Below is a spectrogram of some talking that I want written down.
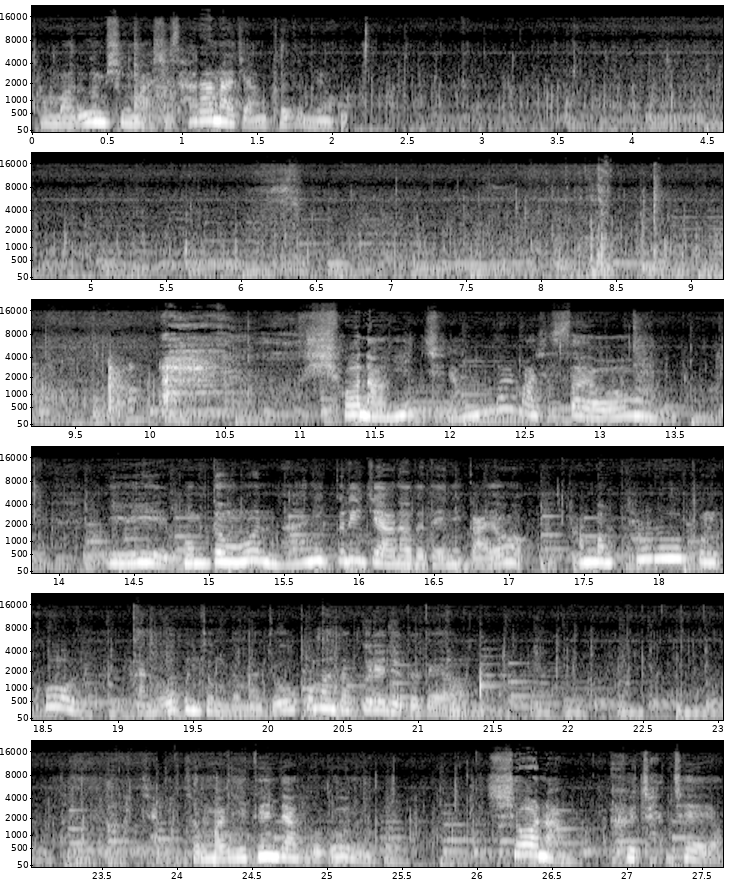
정말 음식 맛이 살아나지 않거든요. 아, 시원하니 정말 맛있어요. 이 봄동은 많이 끓이지 않아도 되니까요. 한번 푸르르 끓고 한 5분 정도만 조금만 더 끓여줘도 돼요. 자, 정말 이 된장국은 시원함 그 자체예요.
